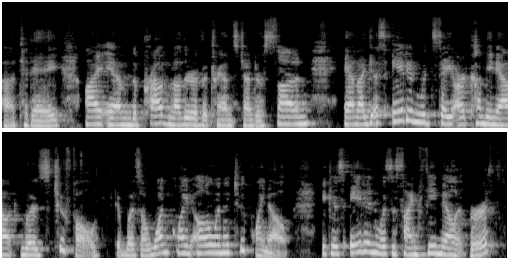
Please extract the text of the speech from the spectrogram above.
uh, today. I am the proud mother of a transgender son, and I guess Aiden would say our coming out was twofold. It was a 1.0 and a 2.0 because Aiden was assigned female at birth.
